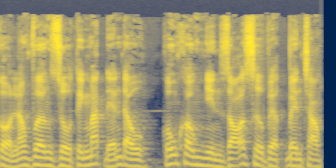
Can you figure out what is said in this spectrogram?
Cổn Long Vương dù tinh mắt đến đâu Cũng không nhìn rõ sự việc bên trong.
